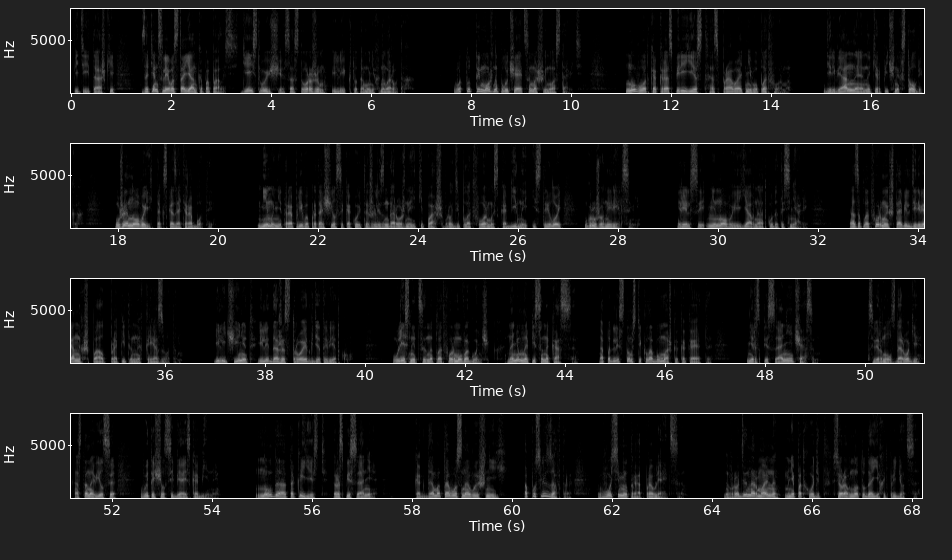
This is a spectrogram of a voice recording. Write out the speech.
Пятиэтажки — Затем слева стоянка попалась, действующая, со сторожем или кто там у них на воротах. Вот тут и можно, получается, машину оставить. Ну вот как раз переезд, а справа от него платформа. Деревянная, на кирпичных столбиках. Уже новой, так сказать, работы. Мимо неторопливо протащился какой-то железнодорожный экипаж, вроде платформы с кабиной и стрелой, груженный рельсами. Рельсы не новые, явно откуда-то сняли. А за платформой штабель деревянных шпал, пропитанных криозотом. Или чинит, или даже строит где-то ветку. У лестницы на платформу вагончик, на нем написана касса, а под листом стекла бумажка какая-то. Не расписание часом, Свернул с дороги, остановился, вытащил себя из кабины. Ну да, так и есть, расписание. Когда мотовоз на Вышний, а послезавтра, в восемь утра отправляется. Вроде нормально, мне подходит, все равно туда ехать придется.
